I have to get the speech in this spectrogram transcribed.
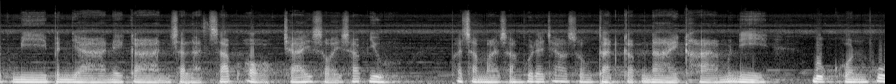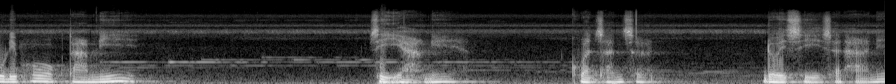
ษมีปัญญาในการสลัดทรัพย์ออกใช้สอยทรัพย์อยู่ ระสัมมาสัมพุทธเจ้าทรงตัดกับนายขามณีบุคคลผู้ริโภคตามนี้สี่อย่างนี้ ควรสรรเสริญ โดยสี่สถานิ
